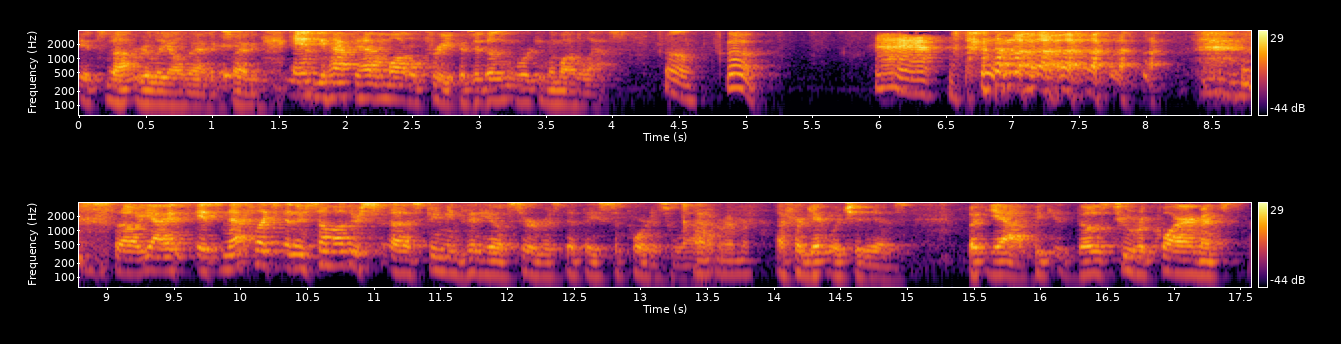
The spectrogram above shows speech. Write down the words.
it's not really all that exciting. And you have to have a Model 3 because it doesn't work in the Model S. oh, Huh. So yeah, it's it's Netflix and there's some other uh, streaming video service that they support as well. I don't remember. I forget which it is, but yeah, those two requirements:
